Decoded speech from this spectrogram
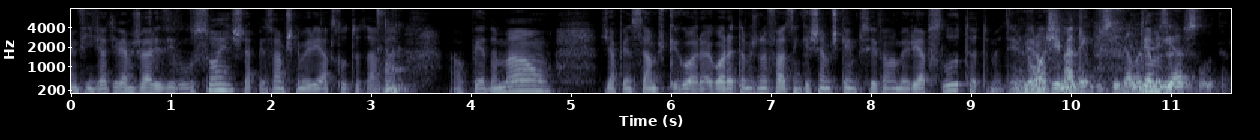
enfim, já tivemos várias evoluções, já pensámos que a maioria absoluta estava ao pé da mão. Já pensámos que agora, agora estamos na fase em que achamos que é impossível a maioria absoluta. Também tem a ver, não obviamente. Acho nada impossível a temos, maioria absoluta.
